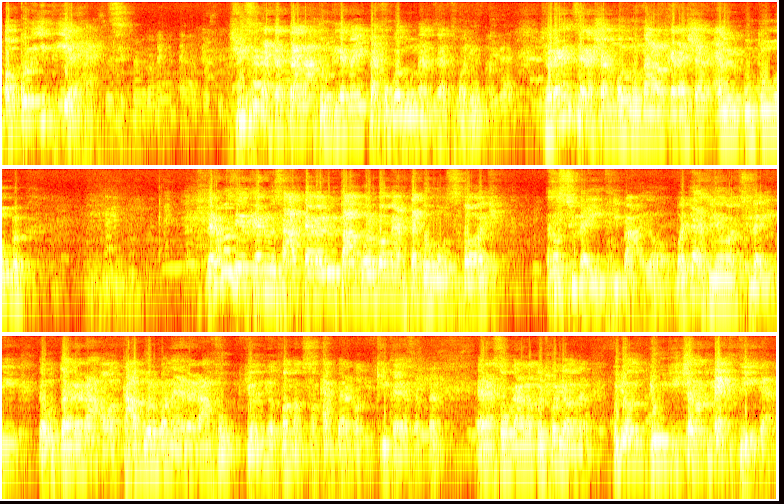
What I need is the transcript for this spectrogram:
akkor itt élhetsz. És mi szeretettel látunk téged, mert egy befogadó nemzet vagyunk. És ha rendszeresen Madonnára keresel, előbb-utóbb de nem azért kerülsz átnevelő táborba, mert te gonosz vagy. Ez a szüleid hibája. Vagy lehet, hogy a nagyszüleidé. De ott erre rá, a táborban erre rá fogunk jönni. Ott vannak szakemberek, akik kifejezetten erre szolgálnak, hogy hogyan, hogyan gyógyítsanak meg téged.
